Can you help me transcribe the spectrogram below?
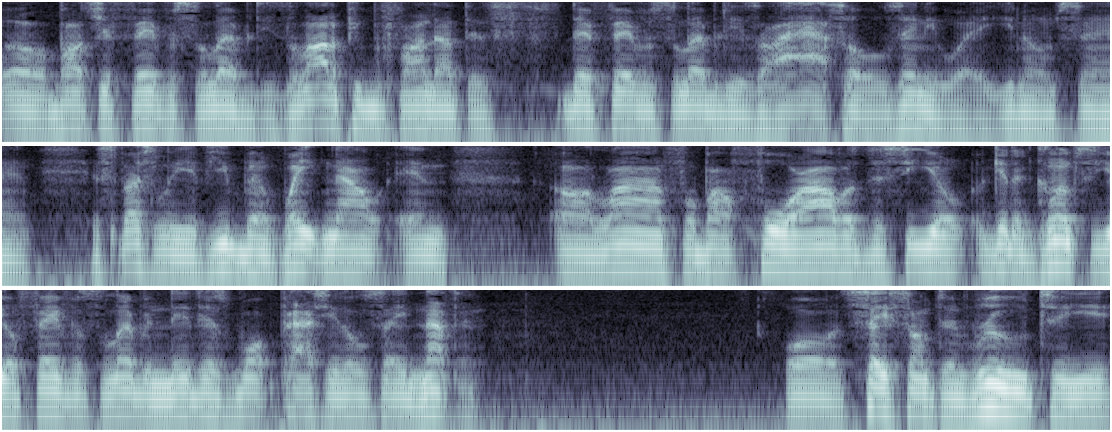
uh, about your favorite celebrities. A lot of people find out that their favorite celebrities are assholes anyway. You know what I'm saying? Especially if you've been waiting out in uh, line for about four hours to see your get a glimpse of your favorite celebrity, and they just walk past you, don't say nothing, or say something rude to you,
